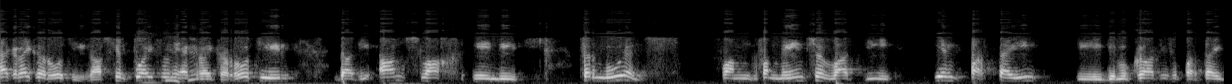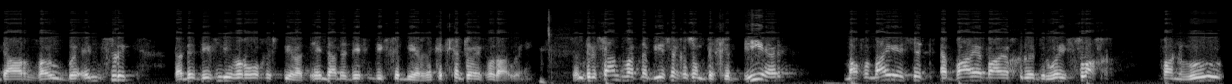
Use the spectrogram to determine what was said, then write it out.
ek ryk 'n rot hier. Daar's geen twyfel nie, ek mhm. ryk 'n rot hier dat die aanslag en die vermoëns van van mense wat die een party, die demokratiese party daar wou beïnvloed, dat dit definitief 'n rol gespeel het en dat dit definitief gebeur. Ek het geen twyfel daaroor nie. Interessant wat nou besig is om te gebeur, maar vir my is dit 'n baie baie groot rooi vlag van hoe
